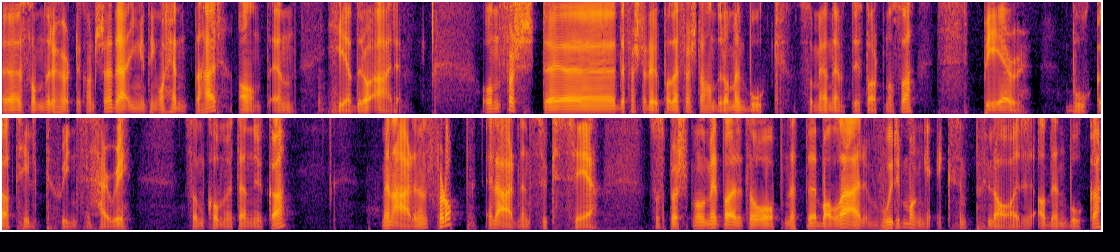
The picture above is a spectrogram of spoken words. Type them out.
Uh, som dere hørte, kanskje. Det er ingenting å hente her, annet enn heder og ære. Og første, det første jeg lurer på, det første handler om en bok som jeg nevnte i starten også. Spare. Boka til prins Harry, som kom ut denne uka. Men er den en flopp, eller er den en suksess? Så spørsmålet mitt bare til å åpne dette ballet er hvor mange eksemplarer av den boka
